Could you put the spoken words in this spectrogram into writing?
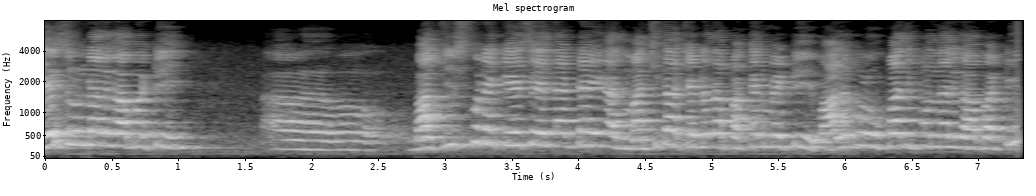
కేసులు ఉండాలి కాబట్టి వాళ్ళు తీసుకునే కేసు ఏంటంటే అది మంచిదా చెడ్డదా పక్కన పెట్టి వాళ్ళకు కూడా ఉపాధి పొందాలి కాబట్టి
